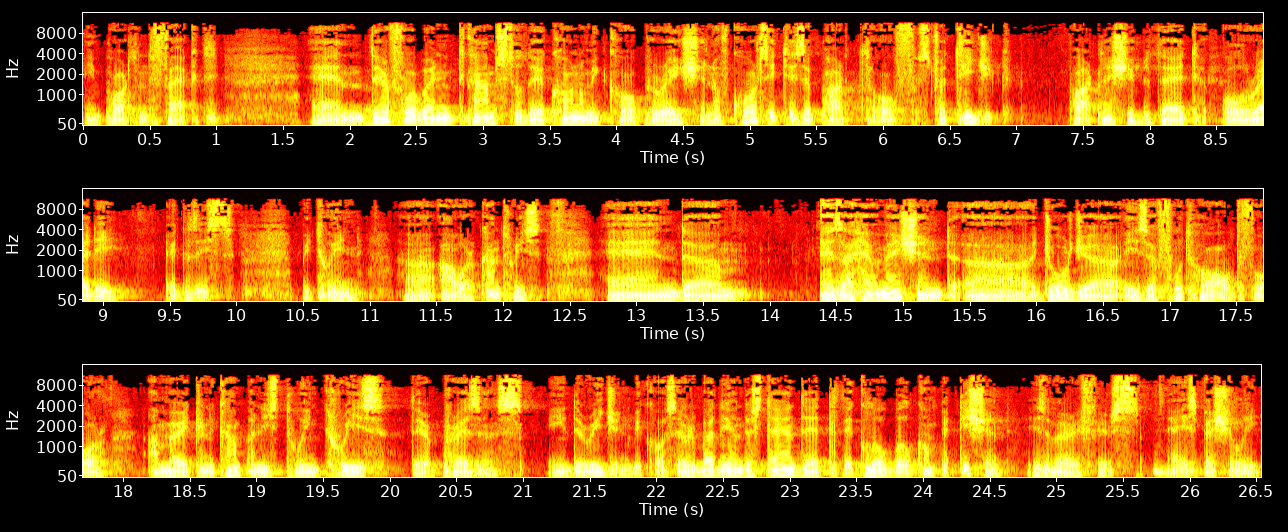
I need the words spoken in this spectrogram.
important fact. And therefore, when it comes to the economic cooperation, of course, it is a part of strategic partnership that already exists between uh, our countries. And um, as I have mentioned, uh, Georgia is a foothold for American companies to increase their presence in the region because everybody understands that the global competition is very fierce, mm-hmm. especially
